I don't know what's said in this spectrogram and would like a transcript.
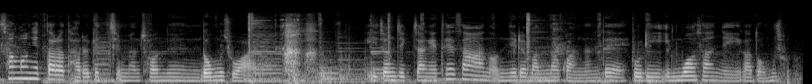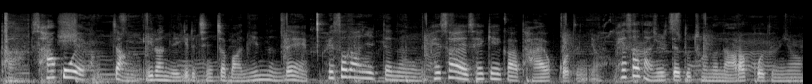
상황에 따라 다르겠지만 저는 너무 좋아요. 이전 직장에 퇴사한 언니를 만나고 왔는데 우리 임모와서 한 얘기가 너무 좋다. 사고의 확장이란 얘기를 진짜 많이 했는데 회사 다닐 때는 회사의 세계가 다였거든요. 회사 다닐 때도 저는 알았거든요.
